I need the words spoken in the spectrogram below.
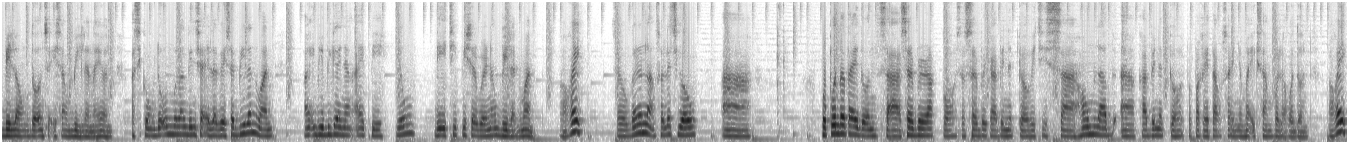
belong doon sa isang bilan na yon. Kasi kung doon mo lang din siya ilagay sa bilan 1, ang ibibigay niyang IP yung DHCP server ng bilan 1. Okay? So, ganun lang. So, let's go. Ah, pupunta tayo doon sa server rack ko, sa server cabinet ko, which is sa home lab ah, cabinet ko. Papakita ko sa inyo, may example ako doon. Okay?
